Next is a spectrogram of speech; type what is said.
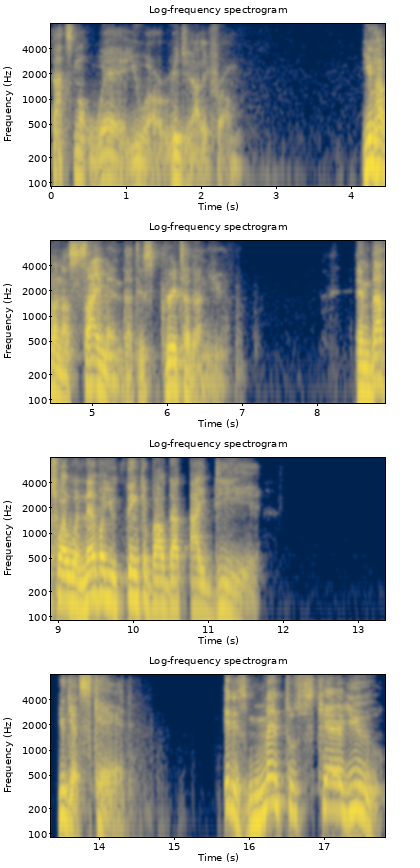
That's not where you are originally from. You have an assignment that is greater than you. And that's why whenever you think about that idea, you get scared. It is meant to scare you.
